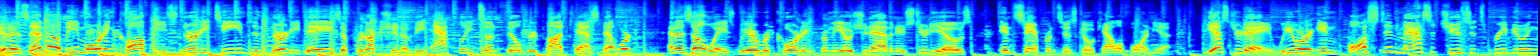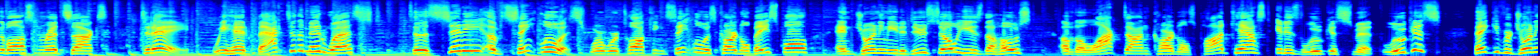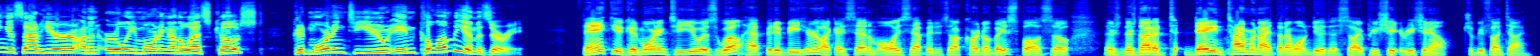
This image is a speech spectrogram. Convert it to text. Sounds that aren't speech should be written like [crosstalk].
It is MLB Morning Coffee's 30 Teams in 30 Days, a production of the Athletes Unfiltered Podcast Network. And as always, we are recording from the Ocean Avenue studios in San Francisco, California. Yesterday, we were in Boston, Massachusetts, previewing the Boston Red Sox. Today, we head back to the Midwest to the city of St. Louis, where we're talking St. Louis Cardinal baseball. And joining me to do so, he is the host of the Locked On Cardinals podcast. It is Lucas Smith. Lucas, thank you for joining us out here on an early morning on the West Coast. Good morning to you in Columbia, Missouri. Thank you. Good morning to you as well. Happy to be here. Like I said, I'm always happy to talk Cardinal baseball. So there's there's not a t- day and time or night that I won't do this. So I appreciate you reaching out. Should be a fun time.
